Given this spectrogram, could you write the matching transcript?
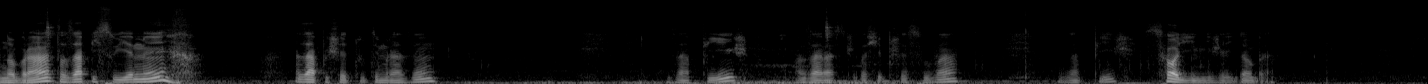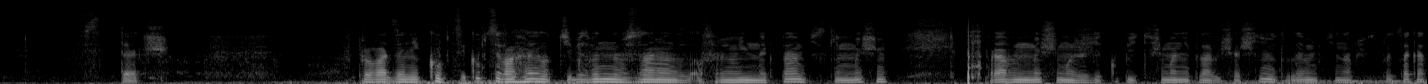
Dobra, to zapisujemy. Zapiszę tu tym razem. Zapisz. A zaraz, czy to się przesuwa? Zapisz. Schodzi niżej, dobra. Wstecz. Wprowadzenie kupcy. Kupcy wahają od ciebie zbędne w zamian oferują inne prawym przyciskiem myszy. Prawym myszy możesz kupić trzymanie klawisza silnik, lewym wcina przez plecaka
